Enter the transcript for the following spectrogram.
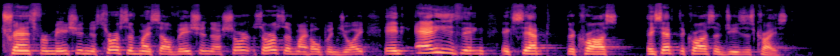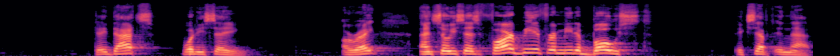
transformation, the source of my salvation, the source of my hope and joy in anything except the cross, except the cross of Jesus Christ. Okay, that's what he's saying. All right? And so he says, Far be it from me to boast except in that.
